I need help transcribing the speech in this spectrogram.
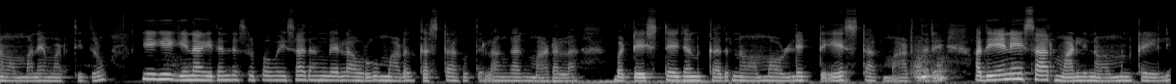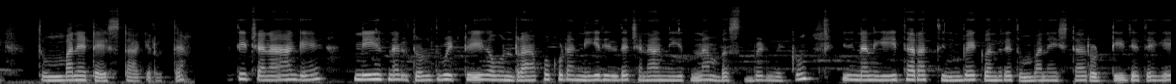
ನಮ್ಮಮ್ಮನೇ ಮಾಡ್ತಿದ್ರು. ಈಗೀಗ ಏನಾಗಿದೆ ಅಂದರೆ ಸ್ವಲ್ಪ ವಯಸ್ಸಾದಂಗೆಲ್ಲ ಅವ್ರಿಗೂ ಮಾಡೋದು ಕಷ್ಟ ಆಗುತ್ತಿಲ್ಲ, ಹಂಗಾಗಿ ಮಾಡಲ್ಲ. ಬಟ್ ಎಷ್ಟೇ ಜನಕ್ಕಾದ್ರೂ ನಮ್ಮಮ್ಮ ಒಳ್ಳೆ ಟೇಸ್ಟಾಗಿ ಮಾಡ್ತಾರೆ. ಅದೇನೇ ಸಾರು ಮಾಡಲಿ ನಮ್ಮಮ್ಮನ ಕೈಯಲ್ಲಿ ತುಂಬಾ ಟೇಸ್ಟಾಗಿರುತ್ತೆ ಅತಿ ಚೆನ್ನಾಗಿ ನೀರಿನಲ್ಲಿ ತೊಳೆದ್ಬಿಟ್ಟು ಈಗ ಒಂದು ಡ್ರಾಪು ಕೂಡ ನೀರಿಲ್ಲದೆ ಚೆನ್ನಾಗಿ ನೀರನ್ನ ಬಸಿದ್ಬಿಡ್ಬೇಕು. ಇಲ್ಲಿ ನನಗೆ ಈ ಥರ ತಿನ್ನಬೇಕು ಅಂದರೆ ತುಂಬಾ ಇಷ್ಟ. ರೊಟ್ಟಿ ಜೊತೆಗೆ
